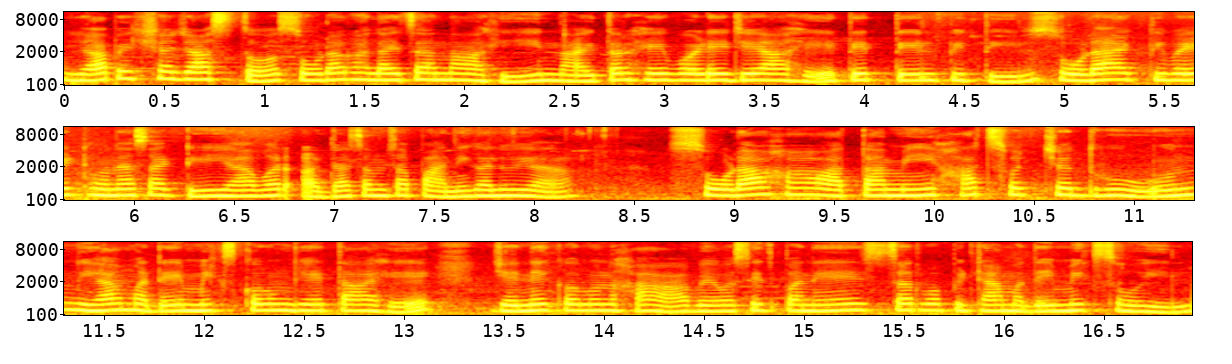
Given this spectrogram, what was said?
यापेक्षा जास्त सोडा घालायचा नाही नाहीतर हे वडे जे आहे ते तेल पितील. सोडा ॲक्टिवेट होण्यासाठी यावर अर्धा चमचा पाणी घालूया. सोडा हा आता मी हात स्वच्छ धुवून यामध्ये मिक्स करून घेत आहे जेणेकरून हा व्यवस्थितपणे सर्व पिठामध्ये मिक्स होईल.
